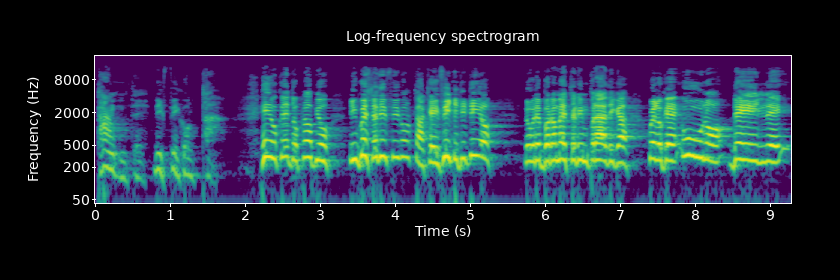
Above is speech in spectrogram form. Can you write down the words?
tante difficoltà. E io credo proprio in queste difficoltà che i figli di Dio dovrebbero mettere in pratica quello che è uno dei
